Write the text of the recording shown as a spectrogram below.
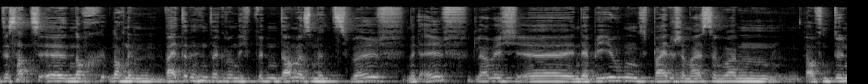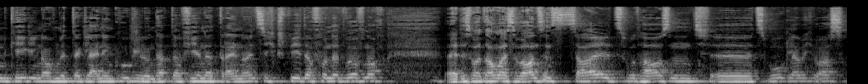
das hat äh, noch, noch einen weiteren Hintergrund. Ich bin damals mit zwölf, mit elf, glaube ich, äh, in der B-Jugend bayerischer Meister geworden, auf dem dünnen Kegel noch mit der kleinen Kugel und habe da 493 gespielt auf 100 Wurf noch. Äh, das war damals eine Wahnsinnszahl, 2002, glaube ich, war's.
